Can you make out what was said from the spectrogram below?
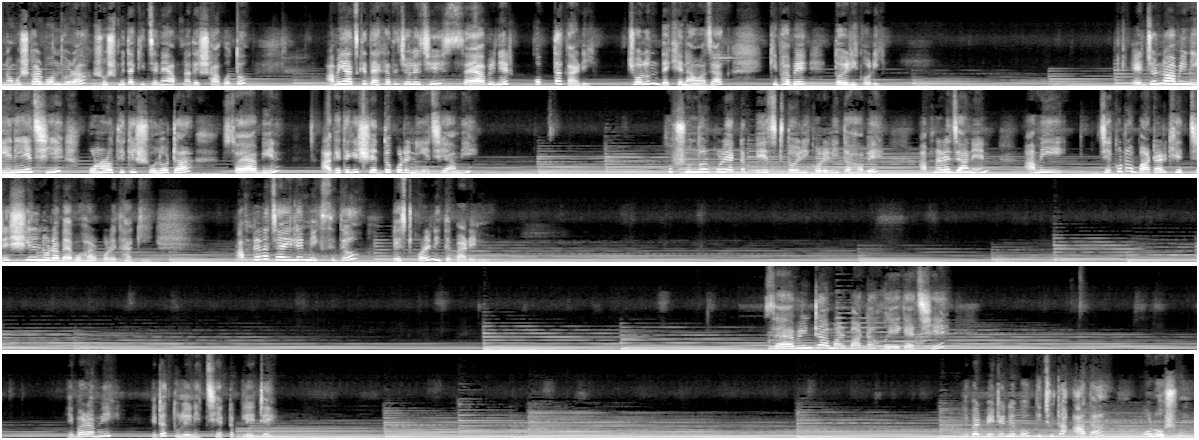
নমস্কার বন্ধুরা, সুস্মিতা কিচেনে আপনাদের স্বাগত। আমি আজকে দেখাতে চলেছি সয়াবিনের কোপ্তা কারি। চলুন দেখে নেওয়া যাক কীভাবে তৈরি করি। এর জন্য আমি নিয়ে নিয়েছি পনেরো থেকে ষোলোটা সয়াবিন। আগে থেকে সেদ্ধ করে নিয়েছি আমি। খুব সুন্দর করে একটা পেস্ট তৈরি করে নিতে হবে। আপনারা জানেন, আমি যে কোনো বাটার ক্ষেত্রে শিলনোড়া ব্যবহার করে থাকি। আপনারা চাইলে মিক্সিতেও পেস্ট করে নিতে পারেন। সয়াবিনটা আমার বাটা হয়ে গেছে। এবার আমি এটা তুলে নিচ্ছি একটা প্লেটে। এবার বেটে নেব কিছুটা আদা ও রসুন।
